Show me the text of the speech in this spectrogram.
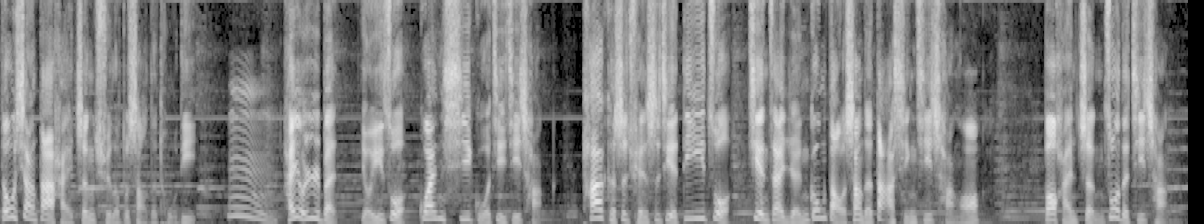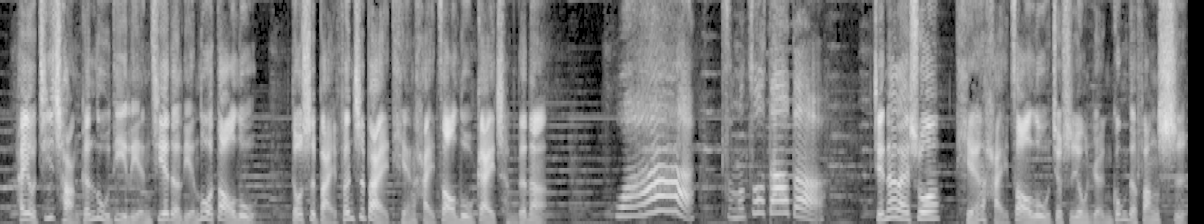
都向大海争取了不少的土地。嗯，还有日本有一座关西国际机场，它可是全世界第一座建在人工岛上的大型机场哦，包含整座的机场，还有机场跟陆地连接的联络道路，都是百分之百填海造陆盖成的呢。哇，怎么做到的？简单来说，填海造陆就是用人工的方式，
